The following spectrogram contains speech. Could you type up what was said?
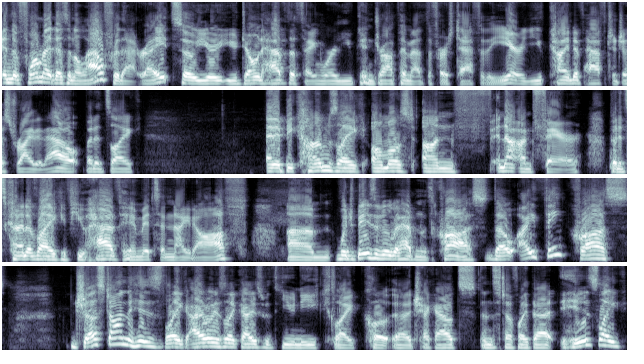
and the format doesn't allow for that right? So you you don't have the thing where you can drop him at the first half of the year. You kind of have to just ride it out but it's like and it becomes like almost unf- not unfair but it's kind of like if you have him it's a night off. Um which basically what happened with cross though i think cross just on his like i always like guys with unique like clo- uh, checkouts and stuff like that his like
